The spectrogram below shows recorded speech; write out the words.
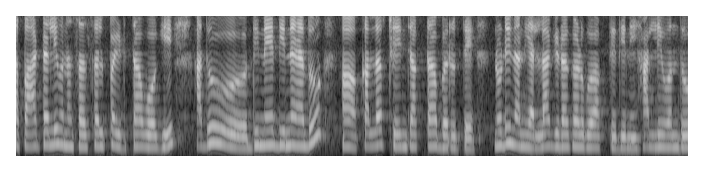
ಆ ಪಾಟಲ್ಲಿ ಒಂದೊಂದು ಸ್ವಲ್ಪ ಸ್ವಲ್ಪ ಇಡ್ತಾ ಹೋಗಿ ಅದು ದಿನೇ ದಿನೇ ಅದು ಕಲರ್ ಚೇಂಜ್ ಆಗ್ತಾ ಬರುತ್ತೆ. ನೋಡಿ ನಾನು ಎಲ್ಲ ಗಿಡಗಳಿಗೂ ಹಾಕ್ತಿದ್ದೀನಿ. ಅಲ್ಲಿ ಒಂದು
